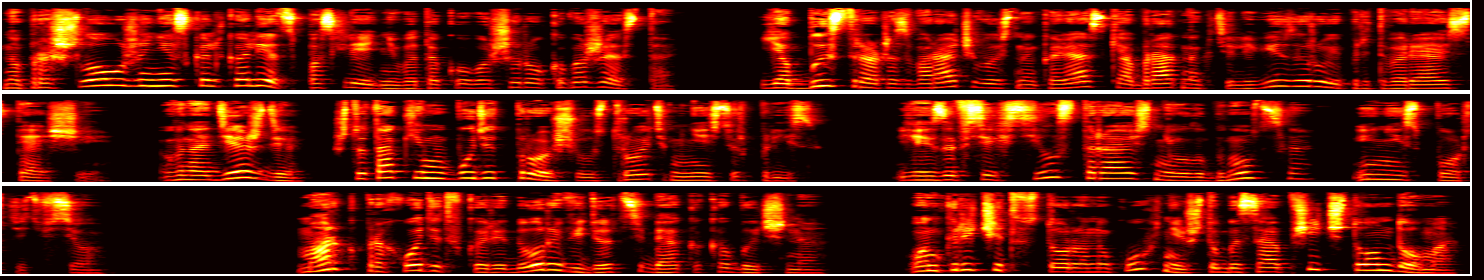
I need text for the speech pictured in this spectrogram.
но прошло уже несколько лет с последнего такого широкого жеста. Я быстро разворачиваюсь на коляске обратно к телевизору и притворяюсь спящей. В надежде, что так ему будет проще устроить мне сюрприз. Я изо всех сил стараюсь не улыбнуться и не испортить все. Марк проходит в коридор и ведет себя как обычно. Он кричит в сторону кухни, чтобы сообщить, что он дома,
